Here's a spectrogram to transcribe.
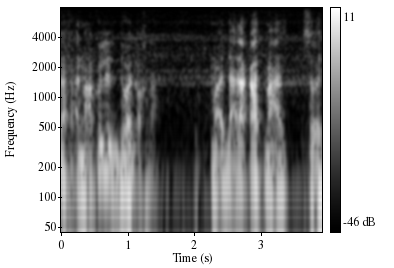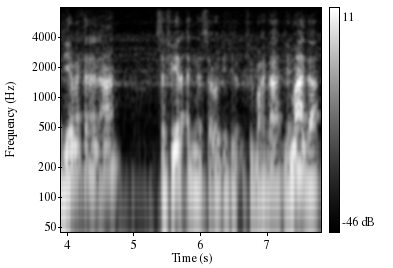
نفعل مع كل الدول الأخرى. ما عندنا علاقات مع السعودية مثلا الآن؟ سفير عندنا سعودي في بغداد؟ لماذا؟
